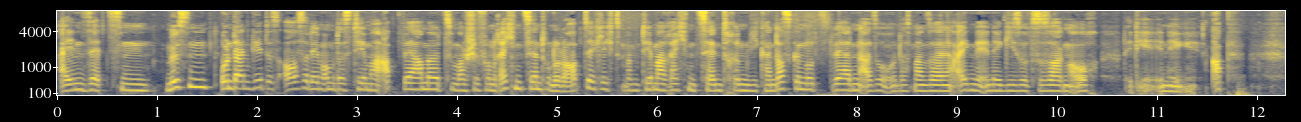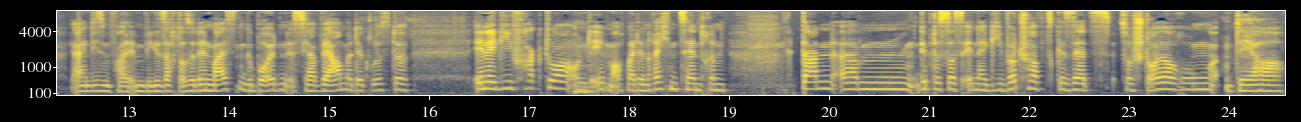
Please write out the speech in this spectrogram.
einsetzen müssen. Und dann geht es außerdem um das Thema Abwärme, zum Beispiel von Rechenzentren oder hauptsächlich beim Thema Rechenzentren. Wie kann das genutzt werden? Also, dass man seine eigene Energie sozusagen auch, die Energie ab, ja, in diesem Fall eben, wie gesagt, also in den meisten Gebäuden ist ja Wärme der größte Energiefaktor und mhm. eben auch bei den Rechenzentren. Dann ähm, gibt es das Energiewirtschaftsgesetz zur Steuerung der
